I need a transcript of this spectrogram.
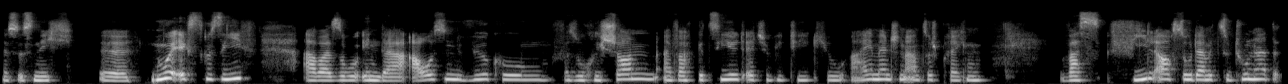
es ist nicht äh, nur exklusiv, aber so in der Außenwirkung versuche ich schon einfach gezielt LGBTQI-Menschen anzusprechen was viel auch so damit zu tun hat,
